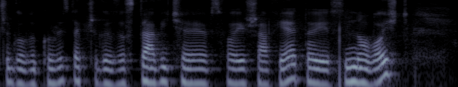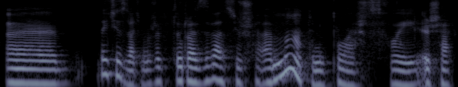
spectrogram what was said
czy go wykorzystać, czy go zostawić e, w swojej szafie. To jest nowość. E, Dajcie znać, może któraś z Was już e, ma ten płaszcz w swojej szafie.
